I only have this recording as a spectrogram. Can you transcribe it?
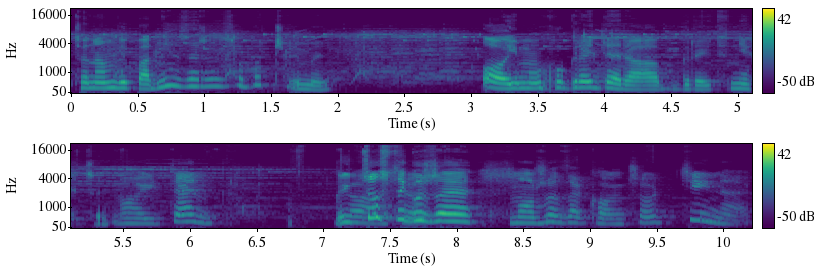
Co nam wypadnie? Zaraz zobaczymy. O, i mam Hogridera upgrade. Nie chcę. No i ten No i co z tego, że... może zakończy odcinek.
